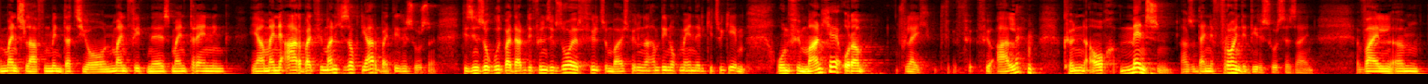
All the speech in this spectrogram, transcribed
mein Schlafen, Meditation, mein Fitness, mein Training. Ja, meine Arbeit, für manche ist auch die Arbeit die Ressource. Die sind so gut bei der Arbeit, die fühlen sich so erfüllt zum Beispiel und dann haben die noch mehr Energie zu geben. Und für manche oder vielleicht für, für alle, können auch Menschen, also deine Freunde die Ressource sein. Weil ähm,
